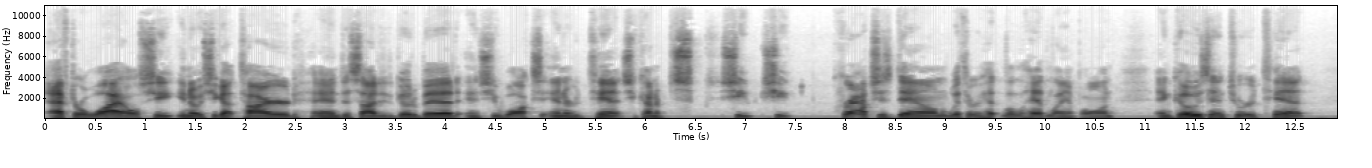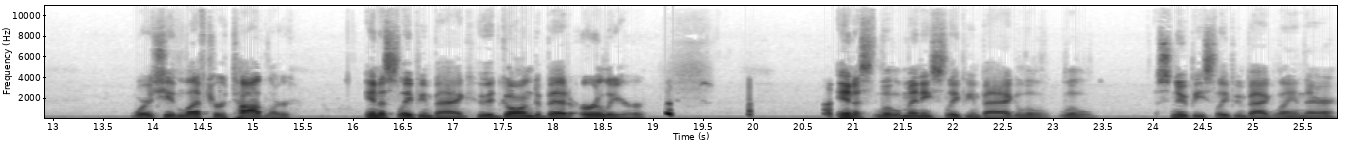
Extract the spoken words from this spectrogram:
after a while she you know she got tired and decided to go to bed and she walks in her tent. She kind of she she crouches down with her he- little headlamp on and goes into her tent where she had left her toddler in a sleeping bag who had gone to bed earlier in a little mini sleeping bag a little little snoopy sleeping bag laying there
